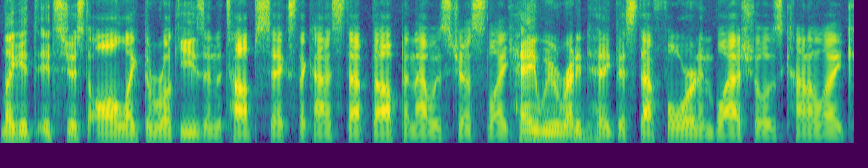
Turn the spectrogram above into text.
like it, it's just all like the rookies in the top six that kind of stepped up, and that was just like, hey, we were ready to take this step forward, and Blashill is kind of like,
